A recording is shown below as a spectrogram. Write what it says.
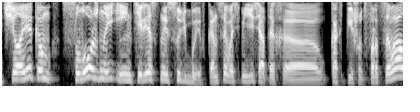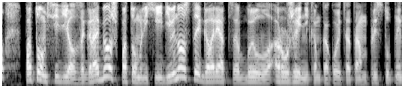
человеком сложной и интересной судьбы. В конце 80-х, э, как пишут, форцевал, потом сидел за грабеж, потом лихие 90-е, говорят, был оружейником какой-то там преступной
